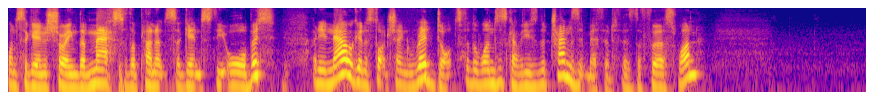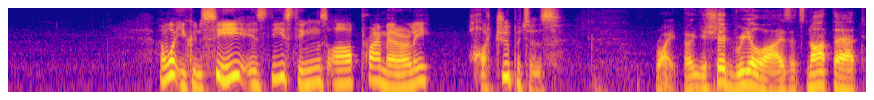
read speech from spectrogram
once again showing the mass of the planets against the orbit. And now we're going to start showing red dots for the ones discovered using the transit method. There's the first one. And what you can see is these things are primarily hot Jupiters. Right, but you should realize it's not that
